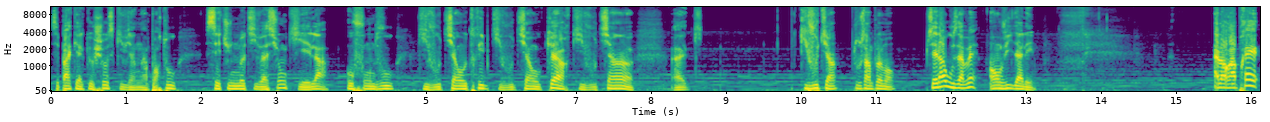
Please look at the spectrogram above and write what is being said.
c'est pas quelque chose qui vient de n'importe où, c'est une motivation qui est là, au fond de vous, qui vous tient au trip, qui vous tient au cœur, qui vous tient, euh, qui, vous tient, tout simplement. C'est là où vous avez envie d'aller. Alors après,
